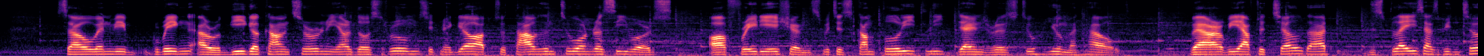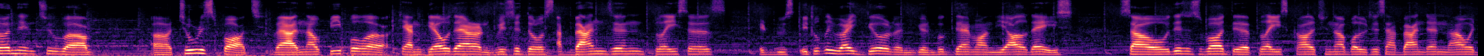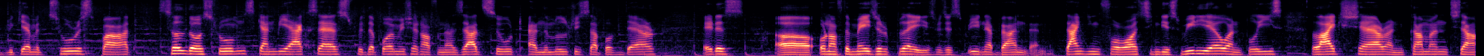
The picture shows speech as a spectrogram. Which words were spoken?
So when we bring our Geiger counter near those rooms, it may go up to 1200 sieverts of radiations, which is completely dangerous to human health. Where we have to tell that this place has been turned into a, a tourist spot where now people uh, can go there and visit those abandoned places. It, was, it will be very good and you can book them on the all days. So this is what the place called Chernobyl which is abandoned now it became a tourist spot. Still those rooms can be accessed with the permission of an hazmat suit and the military support there. It is uh, one of the major places which has been abandoned. Thank you for watching this video and please like, share and comment down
